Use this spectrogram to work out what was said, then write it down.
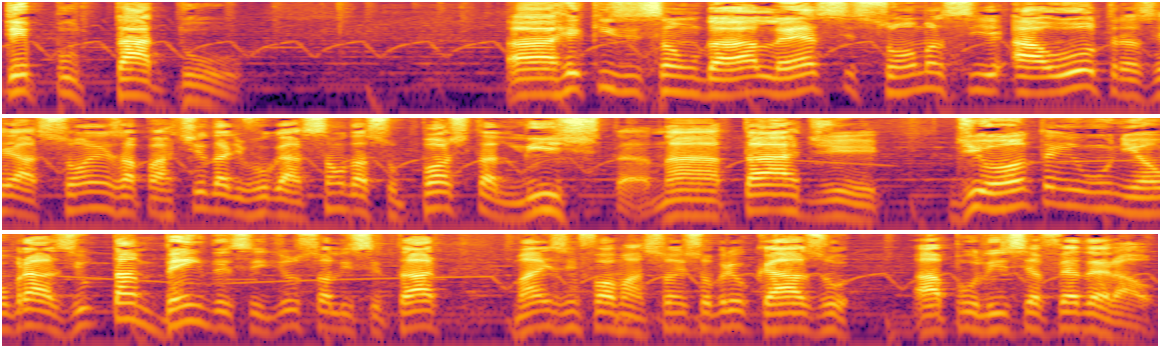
deputado. A requisição da Alesse soma-se a outras reações a partir da divulgação da suposta lista. Na tarde de ontem, o União Brasil também decidiu solicitar mais informações sobre o caso à Polícia Federal.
